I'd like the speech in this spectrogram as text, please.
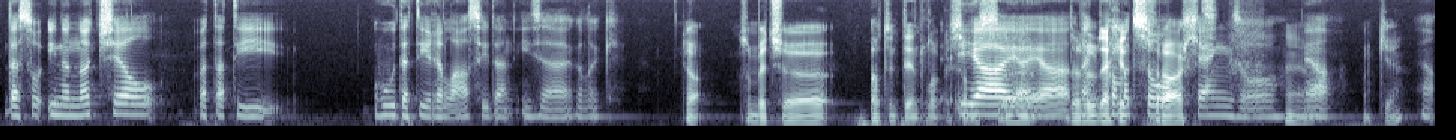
dat is zo in een nutshell wat dat die, hoe dat die relatie dan is eigenlijk. ja, zo'n beetje uit hun tent lokken soms. ja, ja, eh, ja. Dan je komt het het zo vraagt. op gang. Zo. Ja. Ja. Oké. Ja.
